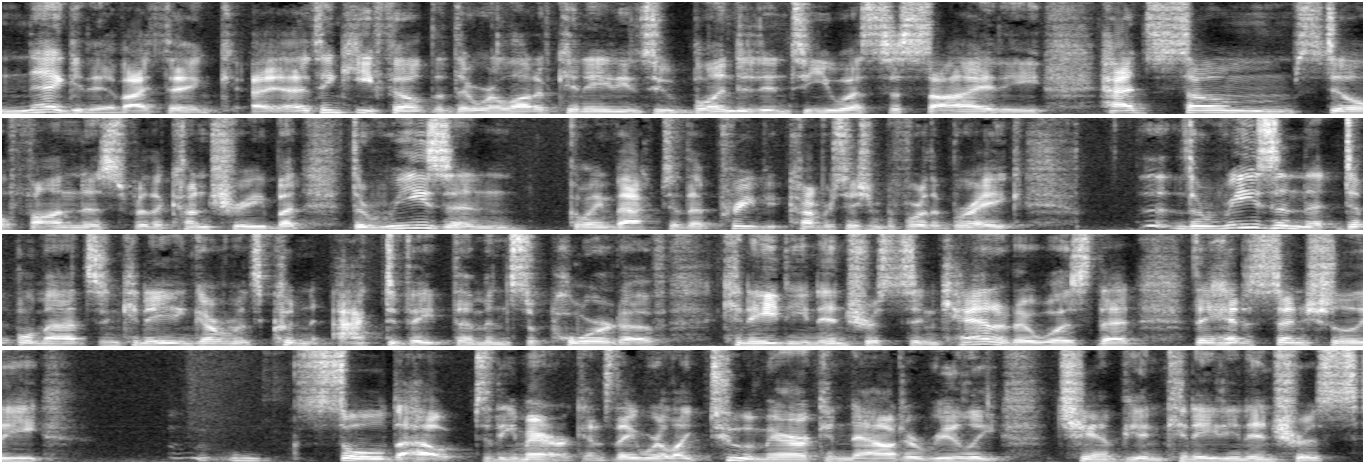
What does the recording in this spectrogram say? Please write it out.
negative, I think. I, I, think he felt that there were a lot of Canadians who blended into U.S. society, had some still fondness for the country, but the reason, going back to the previous conversation before the break, the reason that diplomats and Canadian governments couldn't activate them in support of Canadian interests in Canada was that they had essentially sold out to the Americans. They were like too American now to really champion Canadian interests.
